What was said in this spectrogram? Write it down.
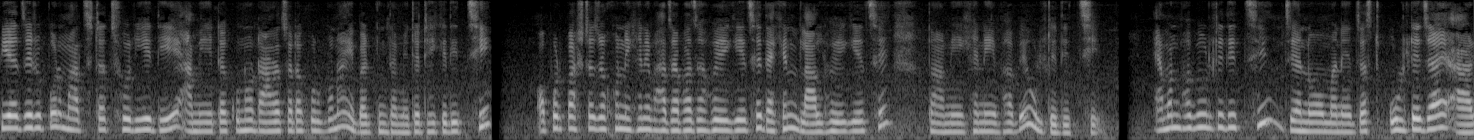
পেঁয়াজের উপর মাছটা ছড়িয়ে দিয়ে আমি এটা কোনো নাড়াচাড়া করব না, এবার কিন্তু আমি এটা ঢেকে দিচ্ছি। অপর পাশটা যখন এখানে ভাজা ভাজা হয়ে গিয়েছে, দেখেন লাল হয়ে গিয়েছে, তো আমি এখানে এভাবে উল্টে দিচ্ছি। এমনভাবে উল্টে দিচ্ছি যেন মানে জাস্ট উল্টে যায় আর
